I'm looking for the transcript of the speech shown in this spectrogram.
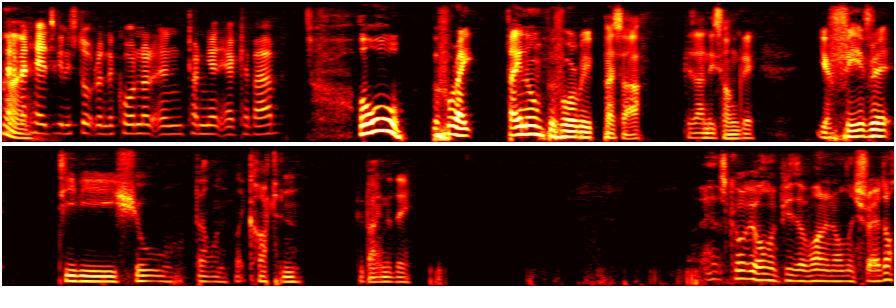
Aye. Pyramid Head's going to stop around the corner and turn you into a kebab. Oh, before I final before we piss off because Andy's hungry. Your favorite TV show villain, like cartoon, be back in the day. It's got to only be the one and only Shredder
